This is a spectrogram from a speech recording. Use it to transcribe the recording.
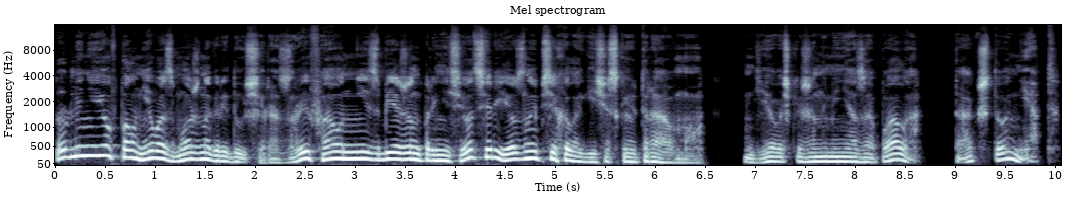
то для нее вполне возможно грядущий разрыв, а он неизбежен, принесет серьезную психологическую травму. Девочка же на меня запала, так что нет.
